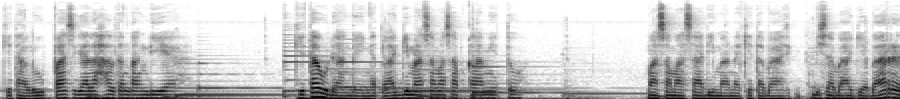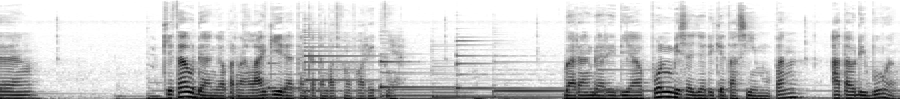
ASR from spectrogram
Kita lupa segala hal tentang dia. Kita udah nggak ingat lagi masa-masa kelam itu. Masa-masa di mana kita bah bisa bahagia bareng kita udah nggak pernah lagi datang ke tempat favoritnya. Barang dari dia pun bisa jadi kita simpan atau dibuang.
